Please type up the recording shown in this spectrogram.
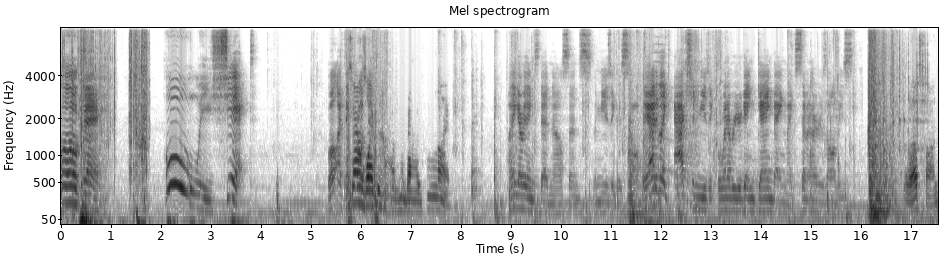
Okay. Holy shit! Well, I think Sounds like you're having a bad time. I think everything's dead now since the music is stopped. They added like action music for whenever you're getting gangbanged like 700 zombies. Well, that's fun.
